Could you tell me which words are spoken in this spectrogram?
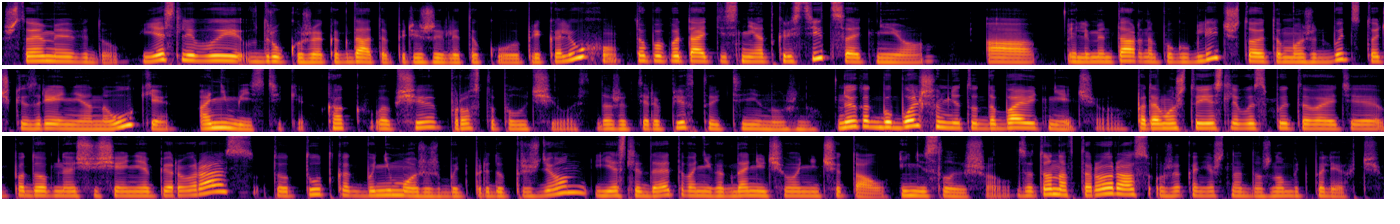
Что я имею в виду? Если вы вдруг уже когда-то пережили такую приколюху, то попытайтесь не откреститься от нее, а элементарно погуглить, что это может быть с точки зрения науки, а не мистики. Как вообще просто получилось. Даже к терапевту идти не нужно. Ну и как бы больше мне тут добавить нечего. Потому что если вы испытываете подобное ощущение первый раз, то тут как бы не можешь быть предупрежден, если до этого никогда ничего не читал и не слышал. Зато на второй раз уже, конечно, должно быть полегче.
